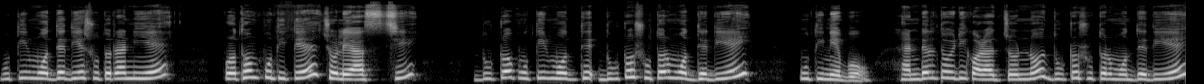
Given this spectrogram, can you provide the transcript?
পুঁতির মধ্যে দিয়ে সুতোটা নিয়ে প্রথম পুঁতিতে চলে আসছি। দুটো পুঁতির মধ্যে, দুটো সুতোর মধ্যে দিয়েই পুঁতি নেব। হ্যান্ডেল তৈরি করার জন্য দুটো সুতোর মধ্যে দিয়েই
